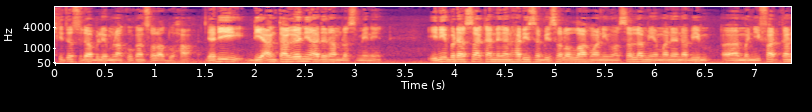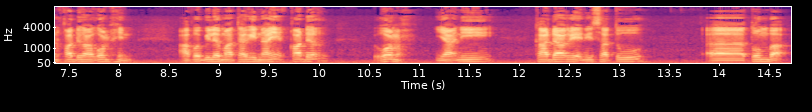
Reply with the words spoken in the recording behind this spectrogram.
kita sudah boleh melakukan salat duha. Jadi di antaranya ada 16 minit. Ini berdasarkan dengan hadis Nabi sallallahu alaihi wasallam yang mana Nabi uh, menyifatkan qadra rumhin apabila matahari naik qadar rumh yakni kadar yakni satu uh, tombak.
